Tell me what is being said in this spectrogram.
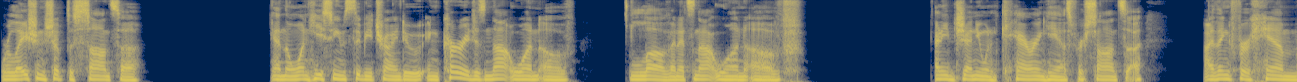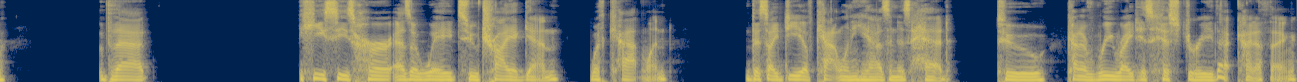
relationship to Sansa and the one he seems to be trying to encourage is not one of love and it's not one of any genuine caring he has for Sansa. I think for him that he sees her as a way to try again with Catelyn. This idea of Catelyn he has in his head to kind of rewrite his history, that kind of thing.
